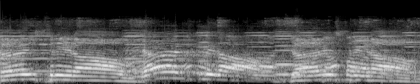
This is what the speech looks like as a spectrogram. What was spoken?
జై శ్రీరామ్. జై శ్రీరామ్. జై శ్రీరామ్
